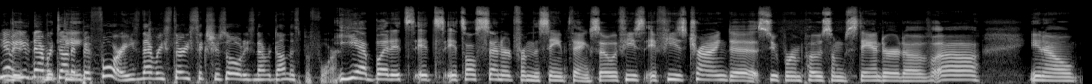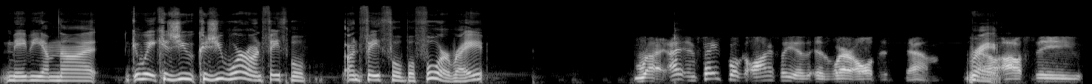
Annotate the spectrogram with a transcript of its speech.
Yeah, but the- you've never done the- it before. He's never. He's 36 years old. He's never done this before. Yeah, but it's it's it's all centered from the same thing. So if he's if he's trying to superimpose some standard of uh, you know, maybe I'm not wait because you because you were unfaithful unfaithful before, right? Right. I, and Facebook, honestly, is, is where all this stems. You Right. know, I'll see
